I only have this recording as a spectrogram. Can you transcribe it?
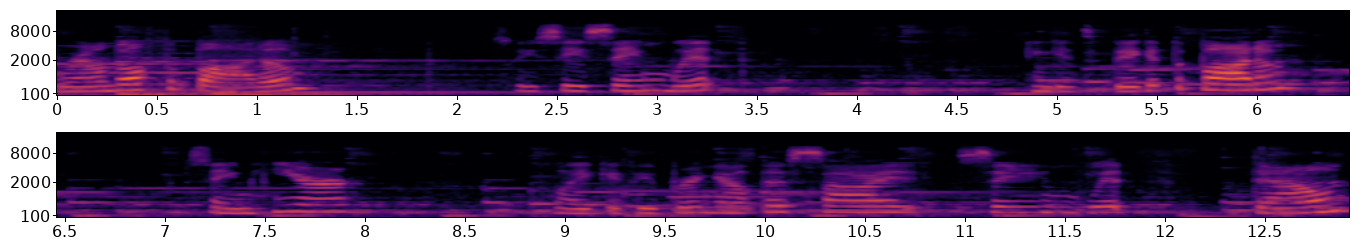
Round off the bottom. So you see same width. And gets big at the bottom. Same here. Like if you bring out this side, same width down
